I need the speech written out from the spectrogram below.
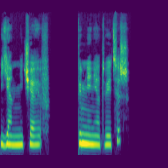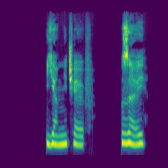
Ян Нечаев. Ты мне не ответишь? Ян Нечаев. Зай.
